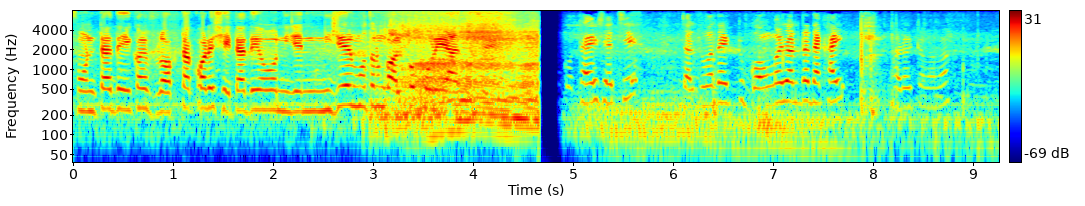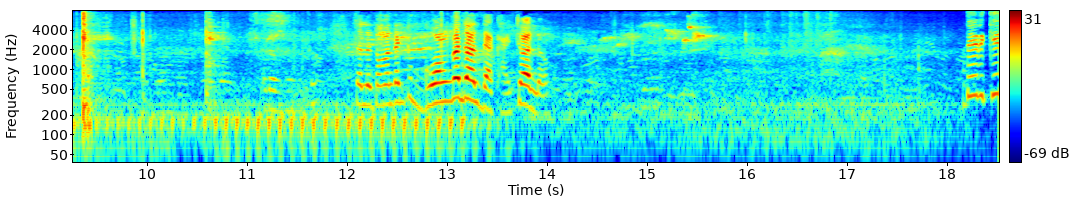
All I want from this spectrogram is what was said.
ফোনটা দিয়ে করে ব্লগটা করে সেটা দিয়ে ও নিজের নিজের মতন গল্প করে যাচ্ছে কোথায় এসেছি? তাহলে তোমাদের একটু গঙ্গা জলটা দেখাই। ধরো এটা বাবা। চলো তোমাদের একটু গঙ্গা জল দেখাই চলো। ওদেরকে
